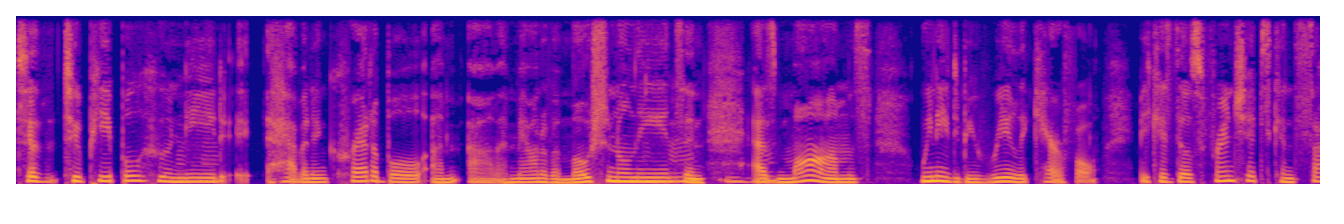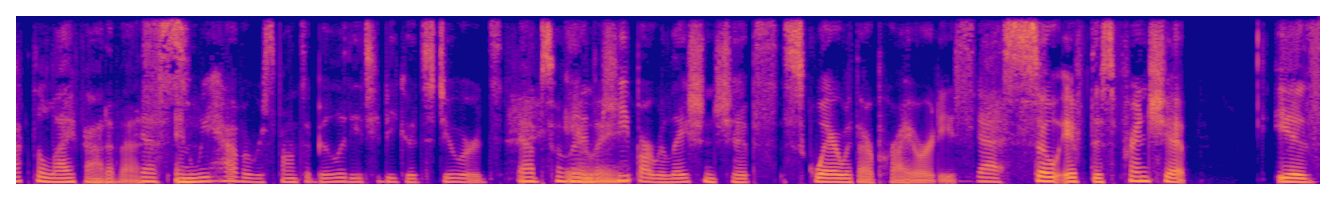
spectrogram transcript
to to people who Mhm. need have an incredible um, uh, amount of emotional needs Mhm, and mhm. as moms we need to be really careful because those friendships can suck the life out of us Yes. and we have a responsibility to be good stewards absolutely and keep our relationships square with our priorities yes so if this friendship is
